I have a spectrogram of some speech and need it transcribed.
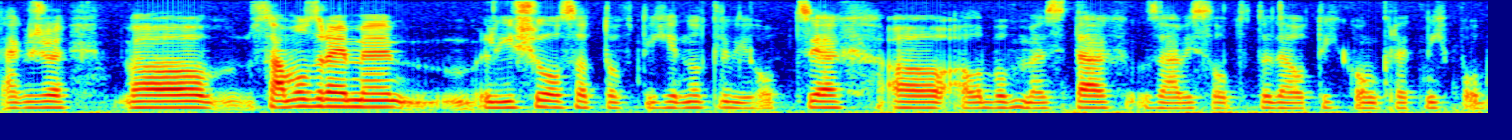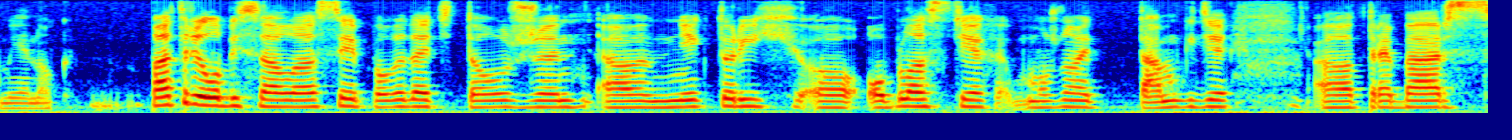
Takže samozrejme líšilo sa to v tých jednotlivých obciach alebo v mestách, záviselo to teda od tých konkrétnych podmienok. Patrilo by sa ale asi povedať to, že v niektorých oblastiach, možno aj tam, kde trebárs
